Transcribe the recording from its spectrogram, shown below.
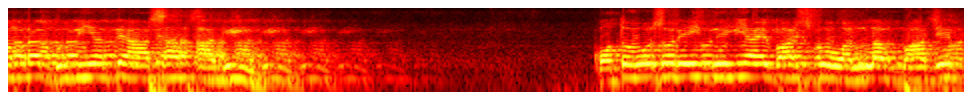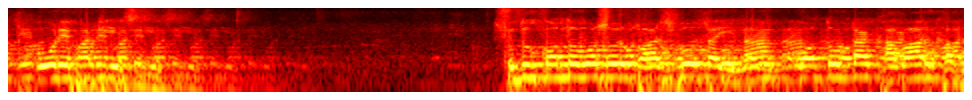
আমরা দুনিয়াতে আসার আগেই কত বছর এই দুনিয়ায় বাঁচবো আল্লাহ বাজেট করে পাঠিয়েছেন। শুধু কত বছর বাঁচবো তাই না, কতটা খাবার খাব।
